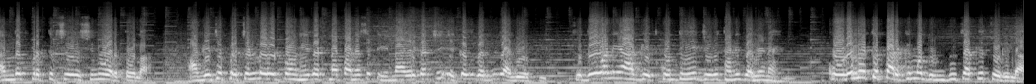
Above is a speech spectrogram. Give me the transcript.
अंदाज प्रत्यक्षदर्शीने वर्तवला. आगीचे प्रचंड वेळ पाहून ही घटना पाहण्यासाठी नागरिकांची एकच गर्दी झाली होती. सुदैवाने आगीत कोणतीही जीवितहानी झाली नाही. कोडोल येथे पार्किंग मधून दुचाकी चोरीला.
